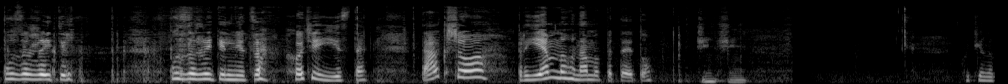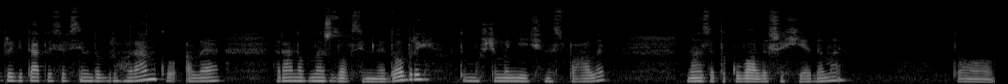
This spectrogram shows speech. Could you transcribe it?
пузожитель, пузожительниця хоче їсти. Так що приємного нам апетиту. Чин-чин. Хотіла привітатися всім доброго ранку, але ранок наш зовсім не добрий, тому що ми ніч не спали. Нас атакували шахедами. То,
